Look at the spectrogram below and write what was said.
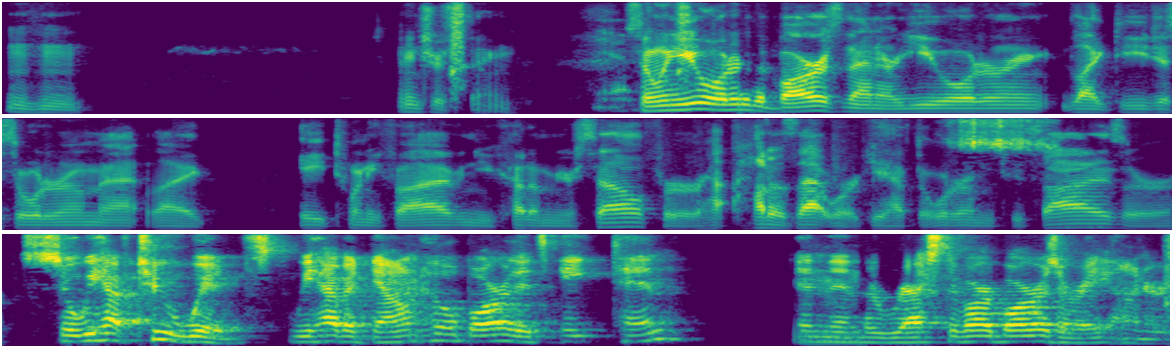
Hmm. Interesting. Yeah. So when you order the bars, then are you ordering like? Do you just order them at like 825 and you cut them yourself or how, does that work? You have to order them to size or? so we have two widths we have a downhill bar that's 810 and mm-hmm. then the rest of our bars are 800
